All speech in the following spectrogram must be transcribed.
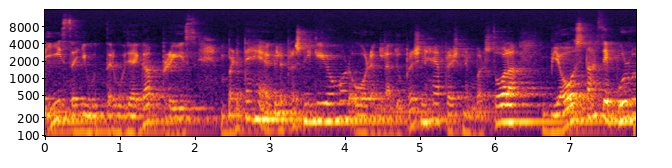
डी सही उत्तर हो जाएगा प्रेस बढ़ते हैं अगले प्रश्न की ओर, और अगला जो प्रश्न है, प्रश्न नंबर सोलह, व्यवस्था से पूर्व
